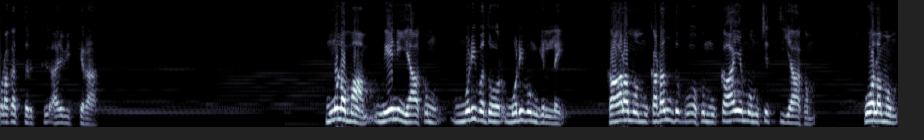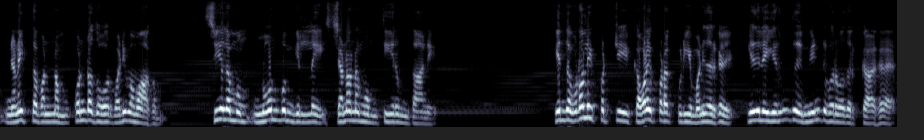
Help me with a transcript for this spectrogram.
உலகத்திற்கு அறிவிக்கிறார். மூலமாம் மேனியாகும் முடிவதோர் முடிவும் இல்லை. காலமும் கடந்து போகும் காயமும் சித்தியாகும். கோலமும் நினைத்த வண்ணம் கொண்டதோர் வடிவமாகும். சீலமும் நோன்பும் இல்லை சனனமும் தீரும் தானே. இந்த உடலை பற்றி கவலைப்படக்கூடிய மனிதர்கள் இதிலே இருந்து மீண்டு வருவதற்காக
